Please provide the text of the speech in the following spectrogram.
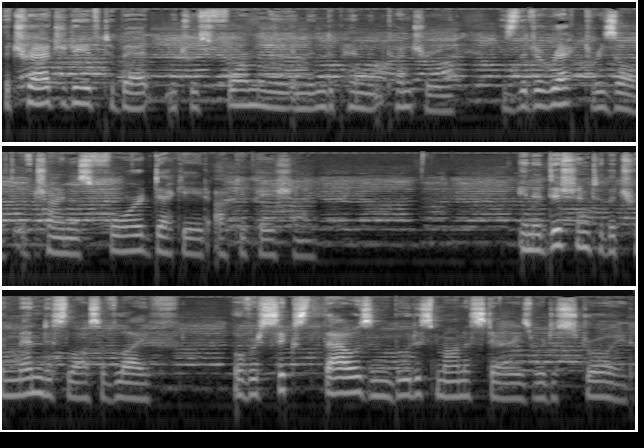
The tragedy of Tibet, which was formerly an independent country, is the direct result of China's four decade occupation. In addition to the tremendous loss of life, over 6,000 Buddhist monasteries were destroyed.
